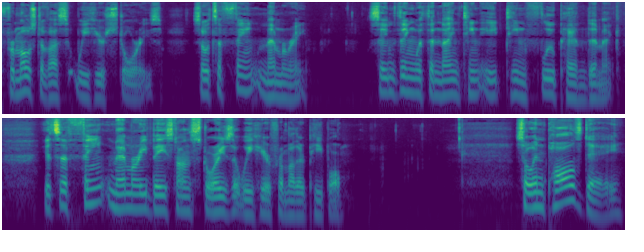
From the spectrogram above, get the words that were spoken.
for most of us, we hear stories. So, it's a faint memory. Same thing with the 1918 flu pandemic. It's a faint memory based on stories that we hear from other people. So in Paul's day,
